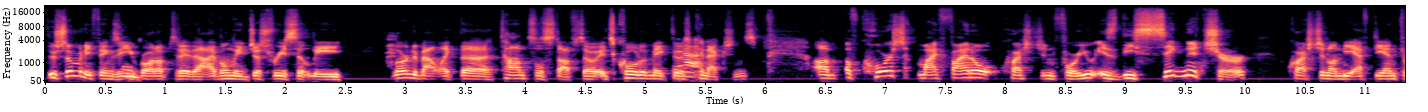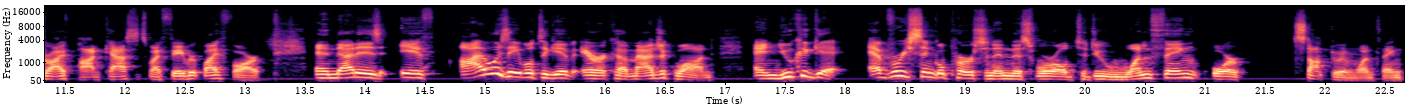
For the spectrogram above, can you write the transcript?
there's so many things that you brought up today that I've only just recently learned about, like the tonsil stuff. So it's cool to make those yeah. connections. Um, of course, my final question for you is the signature question on the FDN Thrive podcast. It's my favorite by far. And that is if I was able to give Erica a magic wand and you could get every single person in this world to do one thing or stop doing one thing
